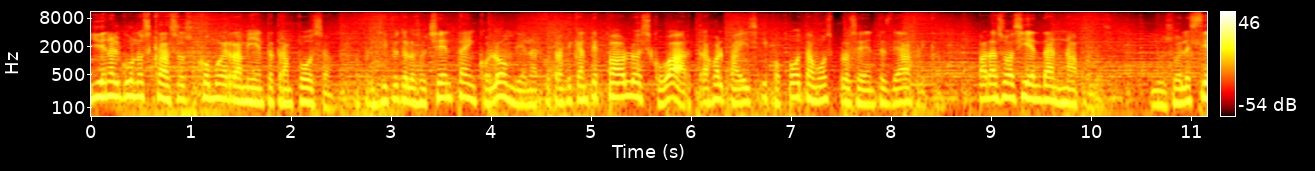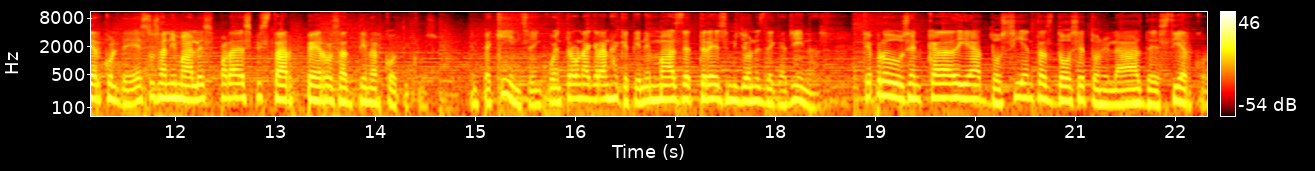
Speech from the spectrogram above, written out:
y en algunos casos como herramienta tramposa. A principios de los 80 en Colombia, el narcotraficante Pablo Escobar trajo al país hipopótamos procedentes de África para su hacienda Nápoles y usó el estiércol de estos animales para despistar perros antinarcóticos. En Pekín se encuentra una granja que tiene más de 3 millones de gallinas, que producen cada día 212 toneladas de estiércol,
